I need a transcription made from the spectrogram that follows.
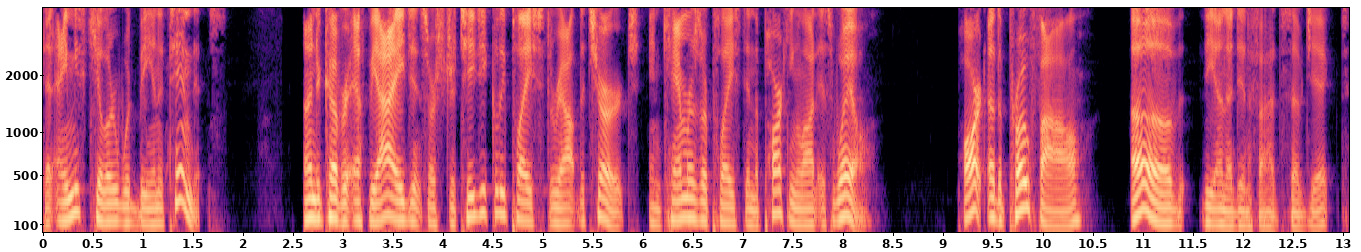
that Amy's killer would be in attendance. Undercover FBI agents are strategically placed throughout the church, and cameras are placed in the parking lot as well. Part of the profile of the unidentified subject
